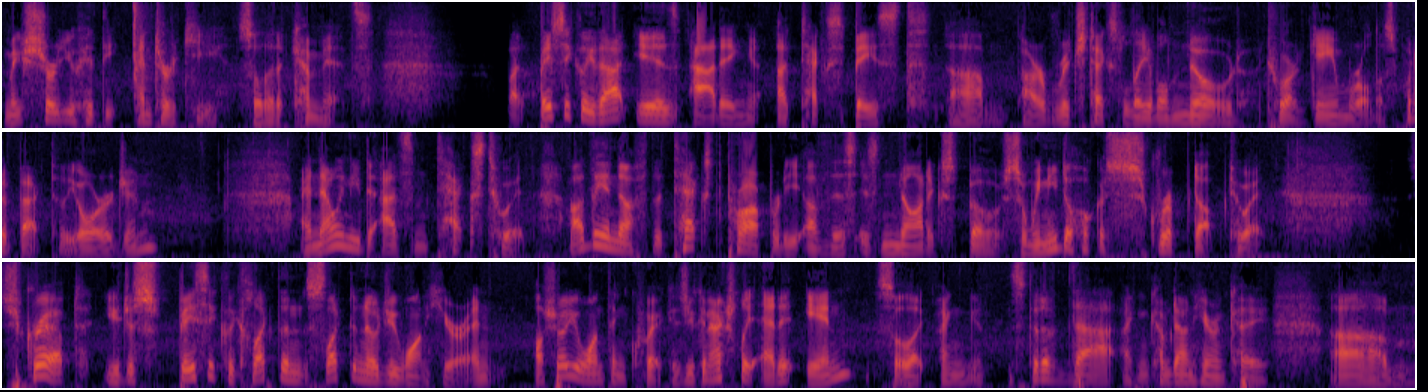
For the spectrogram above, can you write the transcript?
make sure you hit the enter key so that it commits. But basically that is adding a text-based, um, our rich text label node to our game world. Let's put it back to the origin. And now we need to add some text to it. Oddly enough, the text property of this is not exposed, so we need to hook a script up to it. Script, you just basically collect the, select the node you want here, and I'll show you one thing quick, is you can actually edit in. So like, can, instead of that, I can come down here and say, um,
